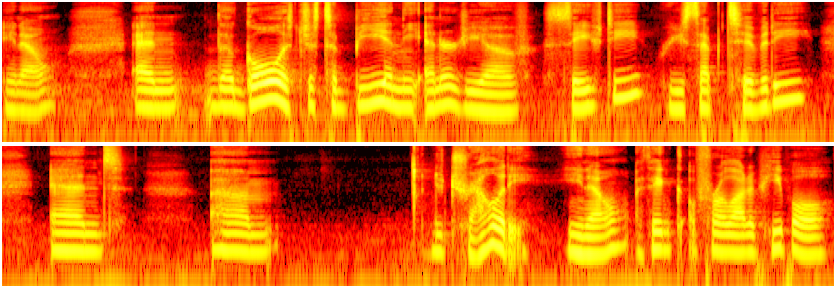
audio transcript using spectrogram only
you know? And the goal is just to be in the energy of safety, receptivity, and um, neutrality. You know, I think for a lot of people,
